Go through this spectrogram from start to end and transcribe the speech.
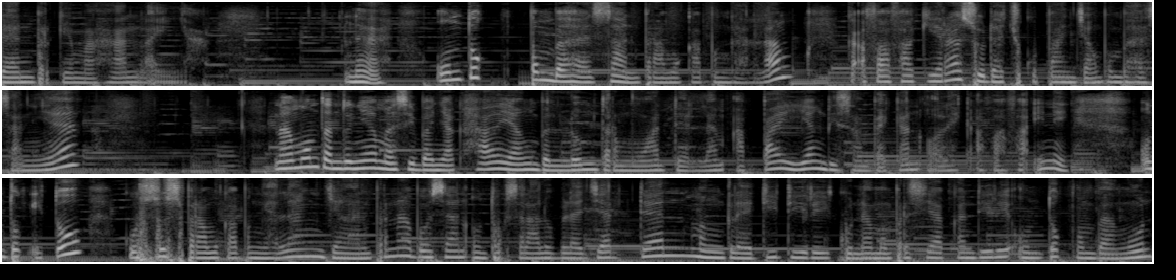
dan perkemahan lainnya. Nah, untuk pembahasan pramuka penggalang, Kak Fafa kira sudah cukup panjang pembahasannya. Namun tentunya masih banyak hal yang belum termuat dalam apa yang disampaikan oleh Kak Fafa ini. Untuk itu, khusus pramuka penggalang jangan pernah bosan untuk selalu belajar dan menggeladi diri guna mempersiapkan diri untuk membangun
